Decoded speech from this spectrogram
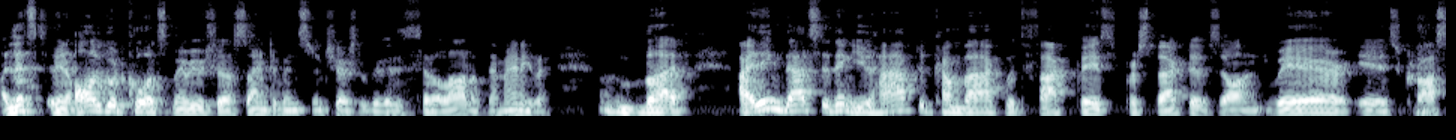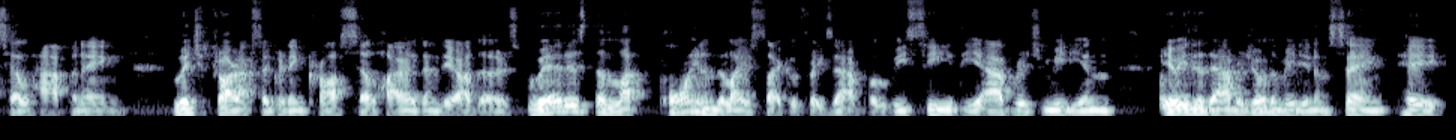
uh, let's, I mean, all good quotes, maybe we should assign to Winston Churchill because he said a lot of them anyway. But I think that's the thing. You have to come back with fact based perspectives on where is cross sell happening? which products are getting cross sell higher than the others. Where is the li- point in the life cycle, for example? We see the average median, either the average or the median, of saying, hey,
